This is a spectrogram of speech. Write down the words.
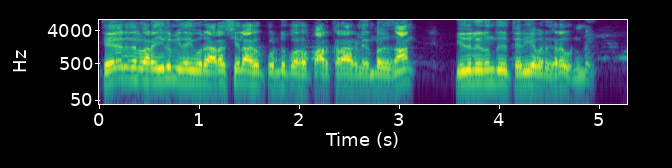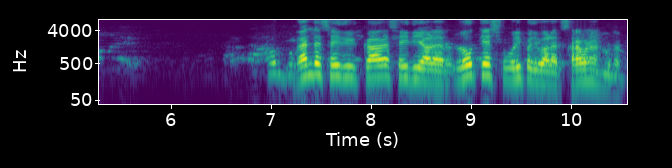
தேர்தல் வரையிலும் இதை ஒரு அரசியலாக கொண்டு போக பார்க்கிறார்கள் என்பதுதான் இதிலிருந்து தெரிய வருகிற உண்மை. வேந்த செய்திக்காக செய்தியாளர் லோகேஷ் ஒளிப்பதிவாளர் சரவணன் உடன்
